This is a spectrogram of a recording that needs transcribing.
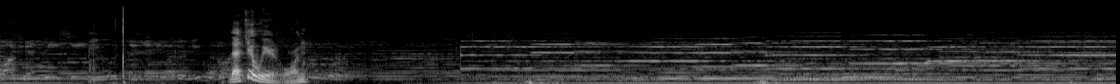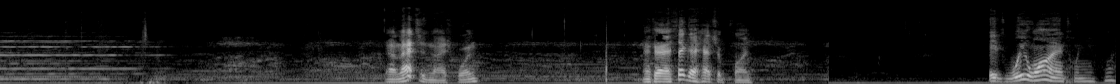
watch NBC News than any other news That's a weird one. Now that's a nice one. Okay, I think I had some fun. It's rewind when you play.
